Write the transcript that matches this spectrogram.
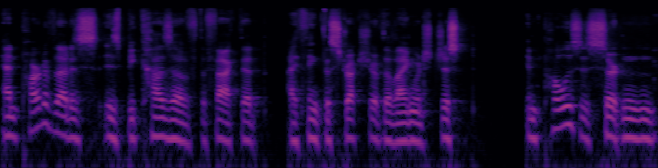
and part of that is is because of the fact that I think the structure of the language just imposes certain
